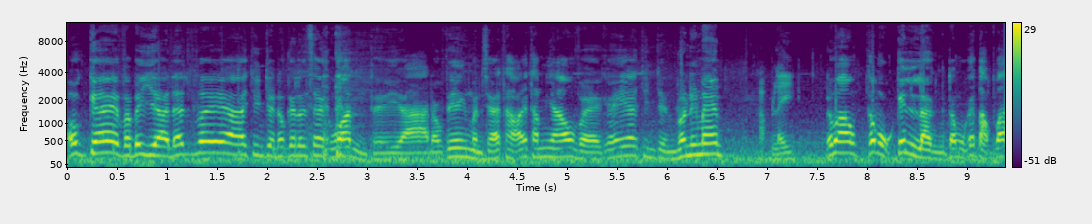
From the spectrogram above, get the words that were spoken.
Ok và bây giờ đến với à, chương trình ok lên xe của anh thì à, đầu tiên mình sẽ hỏi thăm nhau về cái à, chương trình Running Man hợp lý đúng không có một cái lần trong một cái tập á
